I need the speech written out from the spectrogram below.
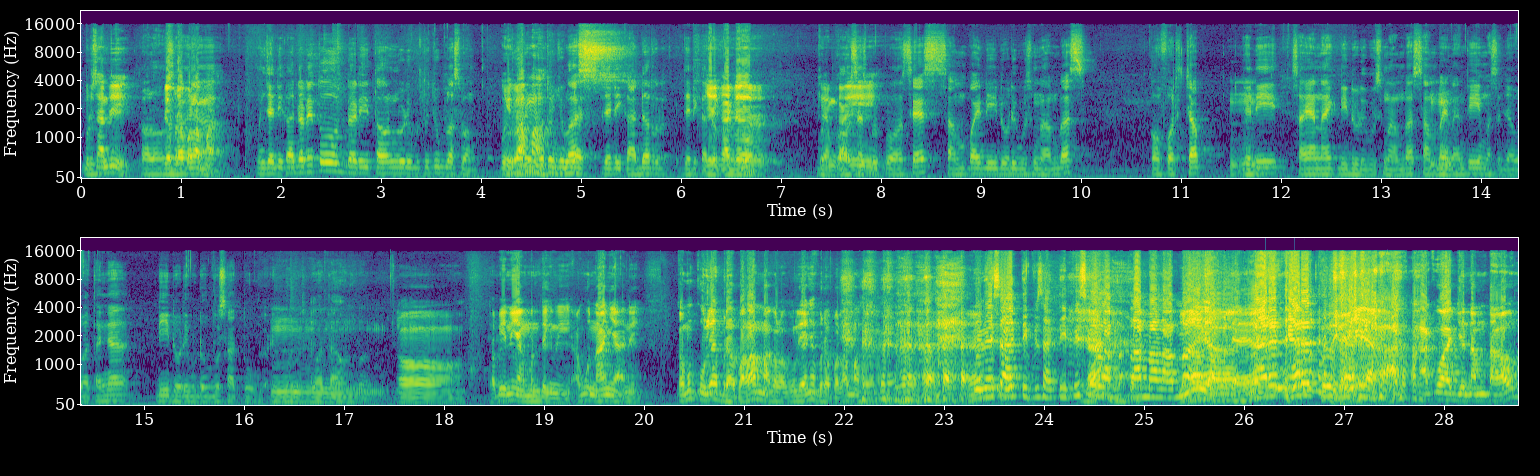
Bro Sandi, kalau udah berapa lama? Menjadi kader itu dari tahun 2017 bang Wih, lama. 2017 jadi kader jadi kader, Jadi kader berproses berproses sampai di 2019 cover cap jadi saya naik di 2019 sampai nanti masa jabatannya di 2021 dua tahun bang Oh, tapi ini yang penting nih. Aku nanya nih, kamu kuliah berapa lama? Kalau kuliahnya berapa lama sekarang? Dia biasa aktivis-aktivis lama- lama-lama Iya, ya. iya. Ngaret-ngaret kuliah. Iya, aku aja enam tahun.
